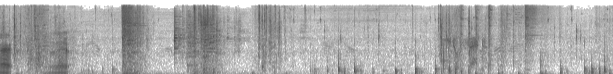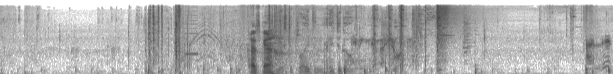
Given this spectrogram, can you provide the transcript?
Alright. Wait a minute. Needle set. Let's go. He is deployed and ready to go. Giving them a shot. A little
